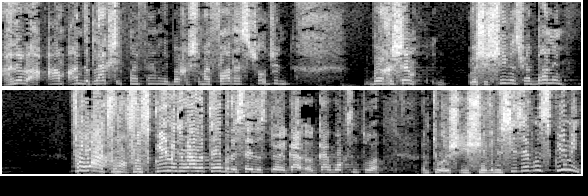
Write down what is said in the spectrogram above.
I don't. I'm, I'm the black sheep of my family. Baruch Hashem, my father has children. Baruch Hashem, Rosh Hashivas Rabbanim. For what? For, for screaming around the table. They say the story. A guy, a guy walks into a, into a yeshiva and he sees everyone screaming.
